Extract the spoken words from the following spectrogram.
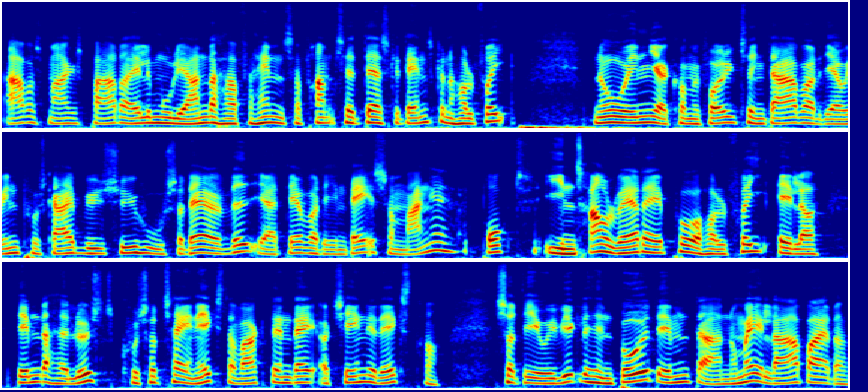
arbejdsmarkedsparter og alle mulige andre har forhandlet sig frem til, at der skal danskerne holde fri. Nu inden jeg kom i Folketing, der arbejdede jeg jo inde på Skyby sygehus, og der ved jeg, at der var det en dag, som mange brugt i en travl hverdag på at holde fri, eller dem, der havde lyst, kunne så tage en ekstra vagt den dag og tjene lidt ekstra. Så det er jo i virkeligheden både dem, der normalt arbejder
